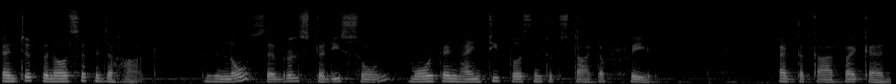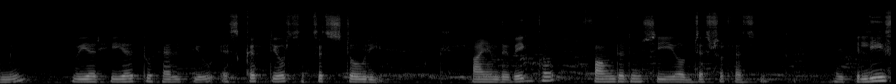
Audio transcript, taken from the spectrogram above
Entrepreneurship is a heart. Do you know several studies shown more than 90% of startups fail? At the Karpa Academy, we are here to help you script your success story. I am Vivek Bhatt, founder and CEO of Gesture Fashion. I believe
